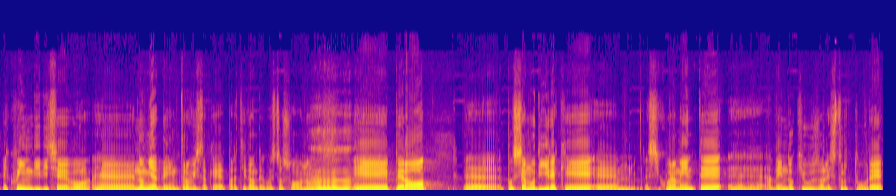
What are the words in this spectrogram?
E quindi dicevo, eh, non mi addentro, visto che è partito anche questo suono, ah. eh, però eh, possiamo dire che ehm, sicuramente eh, avendo chiuso le strutture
